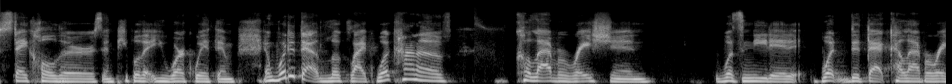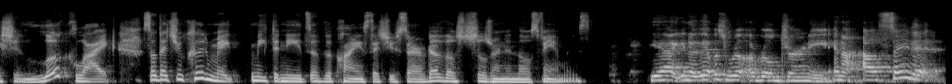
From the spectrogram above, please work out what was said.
stakeholders and people that you work with and and what did that look like what kind of collaboration was needed what did that collaboration look like so that you could make meet the needs of the clients that you served of those children and those families? Yeah you know that was real, a real journey. And I, i'll say that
